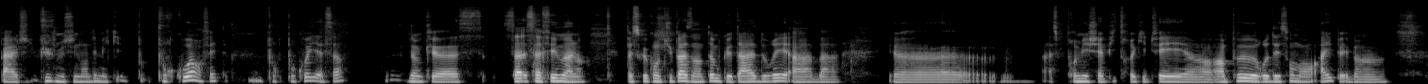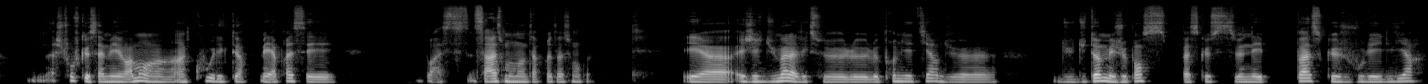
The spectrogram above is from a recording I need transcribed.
bah, je- juste, je me suis demandé, mais pourquoi en fait? Pour, Pourquoi il y a ça? Donc, euh, ça, ça fait mal. hein. Parce que quand tu passes d'un tome que tu as adoré à, bah, euh, à ce premier chapitre qui te fait euh, un peu redescendre en hype, et ben, je trouve que ça met vraiment un, coup au lecteur. Mais après, c'est. bah, ça reste mon interprétation. Quoi. Et, euh, et j'ai du mal avec le, premier tiers du, euh, du, tome, mais je pense parce que ce n'est pas ce que je voulais lire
